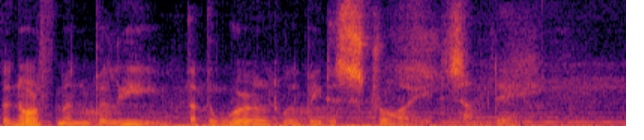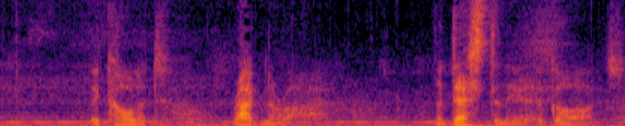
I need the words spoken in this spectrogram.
The Northmen believe that the world will be destroyed someday. They call it Ragnarok, the destiny of the gods.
